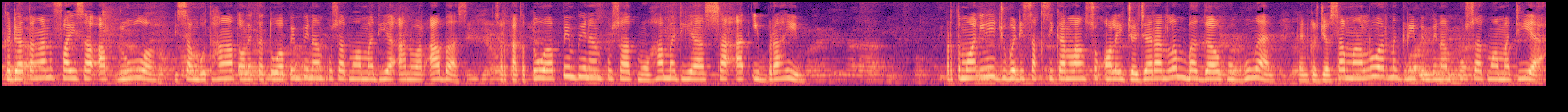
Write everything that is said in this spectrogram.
Kedatangan Faisal Abdullah disambut hangat oleh Ketua Pimpinan Pusat Muhammadiyah Anwar Abbas serta Ketua Pimpinan Pusat Muhammadiyah Saad Ibrahim. Pertemuan ini juga disaksikan langsung oleh jajaran lembaga hubungan dan kerjasama luar negeri pimpinan Pusat Muhammadiyah.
